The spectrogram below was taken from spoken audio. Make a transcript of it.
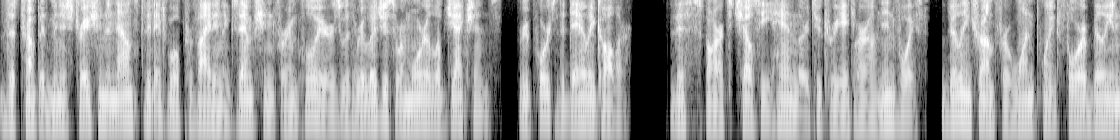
The Trump administration announced that it will provide an exemption for employers with religious or moral objections, reports the Daily Caller. This sparked Chelsea Handler to create her own invoice, billing Trump for $1.4 billion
